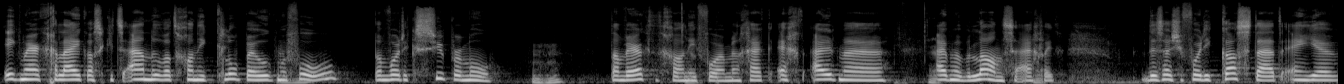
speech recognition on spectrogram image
Ik merk gelijk als ik iets aandoe wat gewoon niet klopt bij hoe ik me voel, dan word ik super moe. Dan werkt het gewoon niet voor me. Dan ga ik echt uit mijn, Ja. uit mijn balans eigenlijk. Dus als je voor die kast staat en je,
